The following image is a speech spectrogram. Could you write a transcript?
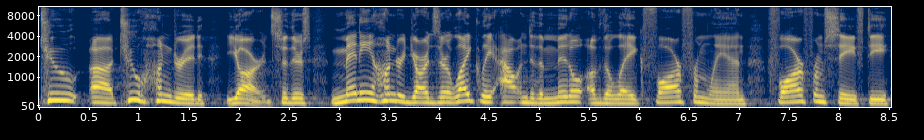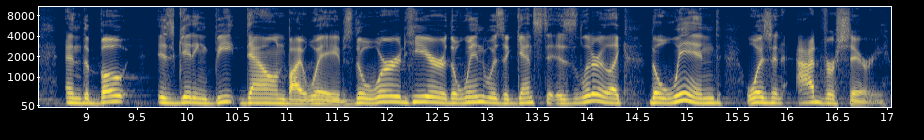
two, uh, 200 yards. So there's many hundred yards. They're likely out into the middle of the lake, far from land, far from safety, and the boat is getting beat down by waves. The word here, the wind was against it, is literally like the wind was an adversary.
